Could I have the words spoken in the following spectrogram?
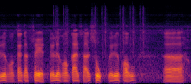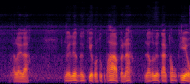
เรื่องของการเกษตร ในเรื่องของการสาธารณสุข ในเรื่องของอะไรล่ะ ในเรื่องเกี่ยวกับสุขภาพนะแล้วก็เรื่องการท่องเที่ยว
